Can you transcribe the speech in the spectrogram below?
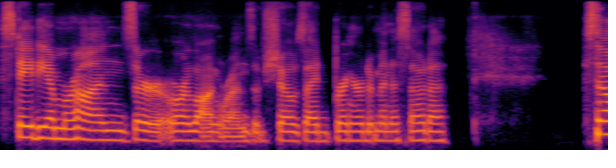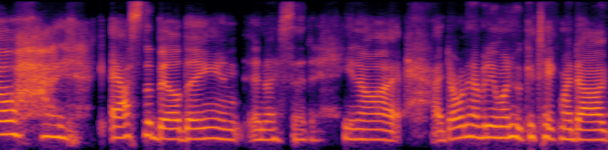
stadium runs or, or long runs of shows. I'd bring her to Minnesota. So I asked the building and, and I said, you know, I, I don't have anyone who could take my dog.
